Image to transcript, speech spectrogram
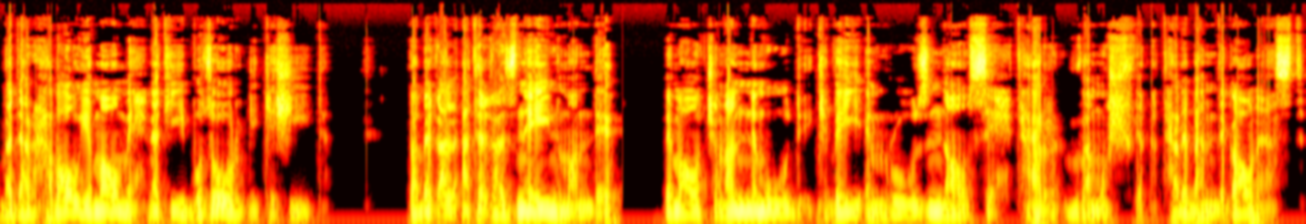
و در هوای ما مهنتی بزرگ کشید و به قلعت غزنین مانده. به ما چنان نمود که وی امروز ناسهتر و مشفقتر بندگان است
